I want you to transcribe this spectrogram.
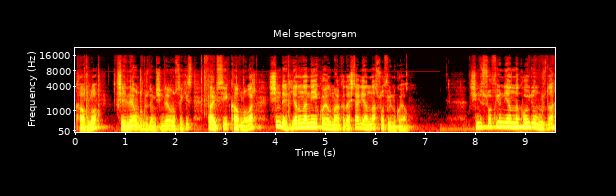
kablo şey L19 demişim L18 Type-C kablo var. Şimdi yanına neyi koyalım arkadaşlar? Yanına Sofir'ini koyalım. Şimdi Sofir'in yanına koyduğumuzda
